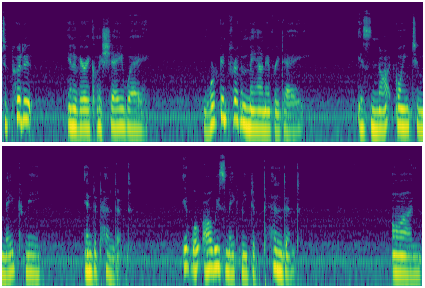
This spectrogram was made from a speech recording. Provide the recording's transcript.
to put it in a very cliche way, working for the man every day is not going to make me independent. It will always make me dependent on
